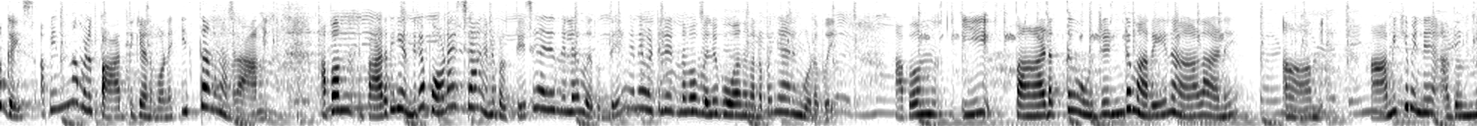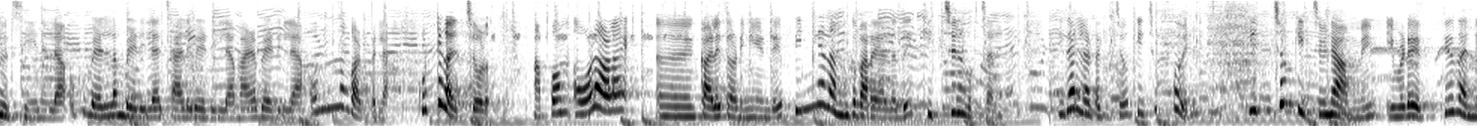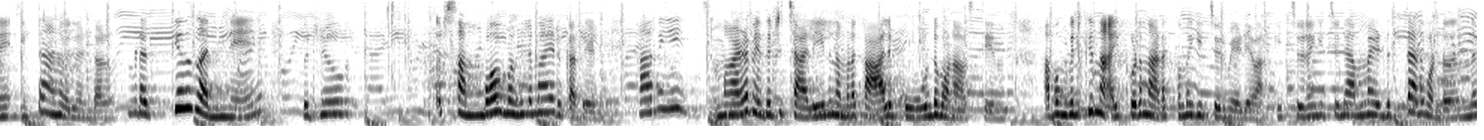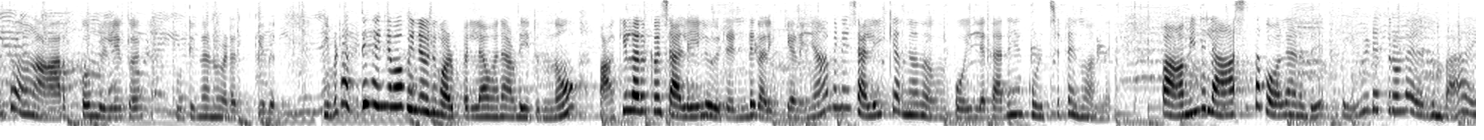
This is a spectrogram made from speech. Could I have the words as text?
Hello guys അപ്പോൾ ഇന്ന് നമ്മൾ പാടത്തേക്കാണ് പോണേ. ഇതാണ് നമ്മുടെ ആമി. അപ്പം പാടത്തേക്ക് എന്തിനാണ് പോണേ വെച്ചാൽ അങ്ങനെ പ്രത്യേകിച്ച് കാര്യമൊന്നുമില്ല. വെറുതെ ഇങ്ങനെ വീട്ടിലിരുന്നപ്പോൾ വലിയ പോകാന്ന് പറഞ്ഞപ്പോൾ ഞാനും കൂടെ പോയി. അപ്പം ഈ പാടത്ത് ഉരുണ്ട് മറിയുന്ന ആളാണ് ആമി. ആമിക്ക് പിന്നെ അതൊന്നും ഒരു സീനില്ല. ഒക്കെ വെള്ളം പേടില്ല ചളി പേടില്ല മഴ പേടില്ല ഒന്നും കുഴപ്പമില്ല. കുട്ടി കളിച്ചോളും. അപ്പം ഓളോളെ കളി തുടങ്ങിയിട്ടുണ്ട്. പിന്നെ നമുക്ക് പറയാനുള്ളത് കിച്ചനെ കുറിച്ചാണ്. ഇതല്ല കേട്ടോ കിച്ചു വരും. കിച്ചും കിച്ചുവിന്റെ അമ്മയും ഇവിടെ എത്തിയത് തന്നെ ഇതാണ് ഒരു രണ്ടാളും. ഇവിടെ എത്തിയത് തന്നെ ഒരു ഒരു സംഭവ ബഹുലമായ ഒരു കഥയാണ്. കാരണം ഈ മഴ പെയ്തിട്ട് ചളിയിൽ നമ്മളെ കാൽ പൂണ്ട് പോണ അവസ്ഥയായിരുന്നു. അപ്പം ഇവർക്ക് നായിക്കൂടെ നടക്കുമ്പോൾ കിച്ചൂർ പേടിയാവാം കിച്ചുവിനെ കിച്ചൂരിന്റെ അമ്മ എടുത്താണ് കൊണ്ടുവന്നത്. എന്നിട്ട് ആർപ്പും വിളിയൊക്കെ കൂട്ടിയിട്ടാണ് ഇവിടെ എത്തിയത്. ഇവിടെ എത്തി കഴിഞ്ഞപ്പോൾ പിന്നെ അവന് കുഴപ്പമില്ല. അവൻ അവിടെ ഇരുന്നു. ബാക്കിയുള്ളവരൊക്കെ ചളിയിൽ ഉരുണ്ട് കളിക്കുകയാണ്. ഞാൻ പിന്നെ ചളിക്ക് ഇറങ്ങാൻ പോയില്ല. കാരണം ഞാൻ കുളിച്ചിട്ടായിരുന്നു വന്നത് അപ്പോൾ ആമീന്റെ ലാസ്റ്റത്തെ കോലാണിത്. അപ്പോൾ ഈ വീഡിയോ എല്ലാവർക്കും ബൈ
